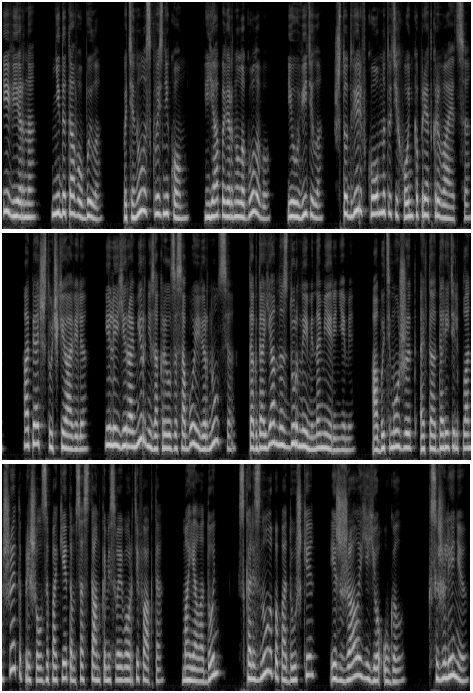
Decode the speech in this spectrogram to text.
И верно, не до того было. Потянуло сквозняком. Я повернула голову и увидела, что дверь в комнату тихонько приоткрывается. Опять штучки Авеля. Или Яромир не закрыл за собой и вернулся, тогда явно с дурными намерениями. А быть может, это даритель планшета пришел за пакетом с останками своего артефакта. Моя ладонь скользнула по подушке и сжала ее угол. К сожалению,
